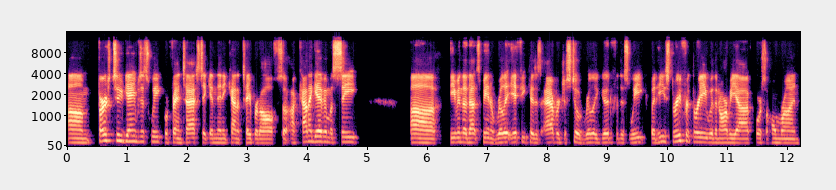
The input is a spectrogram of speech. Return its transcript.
um, first two games this week were fantastic, and then he kind of tapered off. So I kind of gave him a C, uh, even though that's being a really iffy because his average is still really good for this week. But he's three for three with an RBI, of course, a home run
